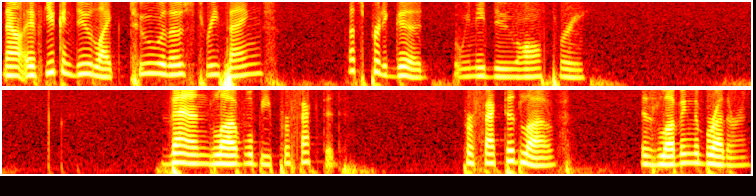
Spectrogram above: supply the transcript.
Now, if you can do like two of those three things, that's pretty good, but we need to do all three. then love will be perfected. Perfected love is loving the brethren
